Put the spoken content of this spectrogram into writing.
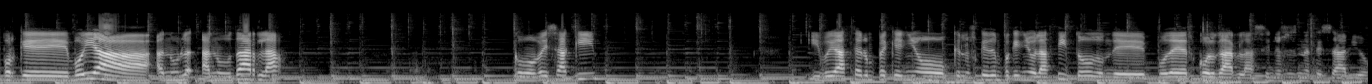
porque voy a anudarla. Como veis aquí y voy a hacer un pequeño que nos quede un pequeño lacito donde poder colgarla si nos es necesario.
